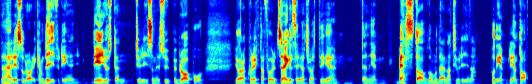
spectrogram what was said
det här är så bra det kan bli för det är, det är just en teori som är superbra på att göra korrekta förutsägelser. Jag tror att det är, den är bäst av de moderna teorierna på det rent av.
